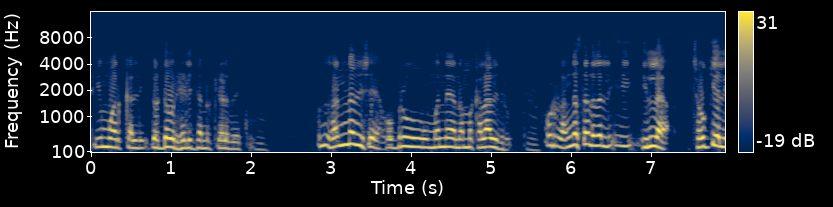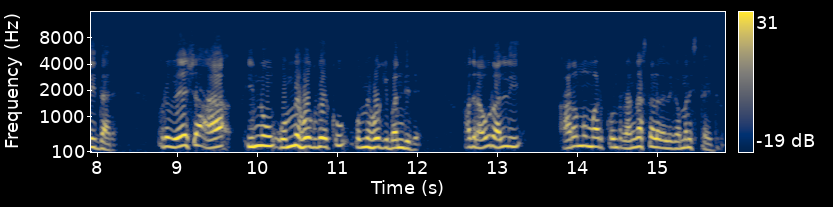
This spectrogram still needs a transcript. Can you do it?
ಟೀಮ್ ವರ್ಕಲ್ಲಿ ದೊಡ್ಡವರು ಹೇಳಿದ್ದನ್ನು ಕೇಳಬೇಕು. ಒಂದು ಸಣ್ಣ ವಿಷಯ ಒಬ್ಬರು ಮೊನ್ನೆ ನಮ್ಮ ಕಲಾವಿದರು. ಅವರು ರಂಗಸ್ಥಳದಲ್ಲಿ ಇಲ್ಲ, ಚೌಕಿಯಲ್ಲಿದ್ದಾರೆ. ಅವರ ವೇಷ ಆ, ಇನ್ನು ಒಮ್ಮೆ ಹೋಗಬೇಕು, ಒಮ್ಮೆ ಹೋಗಿ ಬಂದಿದೆ. ಆದರೆ ಅವರು ಅಲ್ಲಿ ಆರಂಭ ಮಾಡಿಕೊಂಡು ರಂಗಸ್ಥಳದಲ್ಲಿ ಗಮನಿಸ್ತಾ ಇದ್ದರು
